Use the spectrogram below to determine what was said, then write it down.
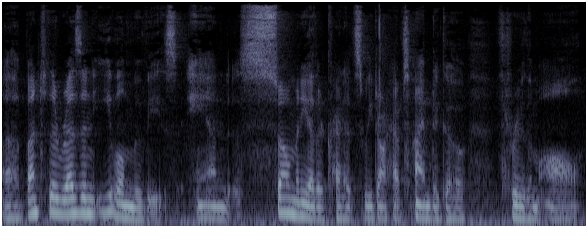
a bunch of the Resident Evil movies, and so many other credits. We don't have time to go through them all.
